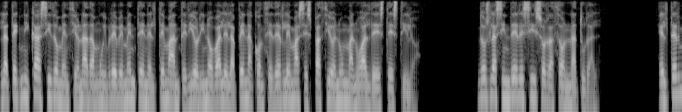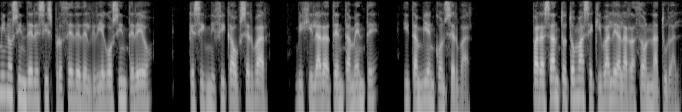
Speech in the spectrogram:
La técnica ha sido mencionada muy brevemente en el tema anterior y no vale la pena concederle más espacio en un manual de este estilo. 2. La sindéresis o razón natural. El término sindéresis procede del griego sintereo, que significa observar, vigilar atentamente, y también conservar. Para Santo Tomás equivale a la razón natural.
